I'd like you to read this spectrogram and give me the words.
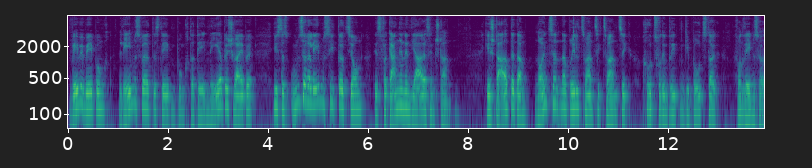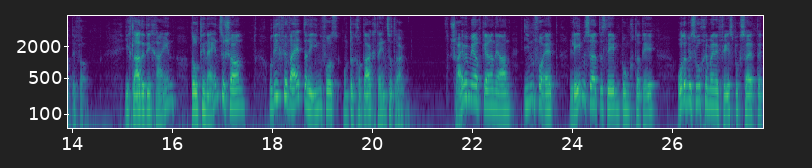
www.lebenswertesleben.at näher beschreibe, ist aus unserer Lebenssituation des vergangenen Jahres entstanden. Gestartet am 19. April 2020, kurz vor dem dritten Geburtstag von Lebenswert TV. Ich lade dich ein, dort hineinzuschauen und dich für weitere Infos unter Kontakt einzutragen. Schreibe mir auch gerne an info at lebenswertesleben.at oder besuche meine Facebook-Seite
